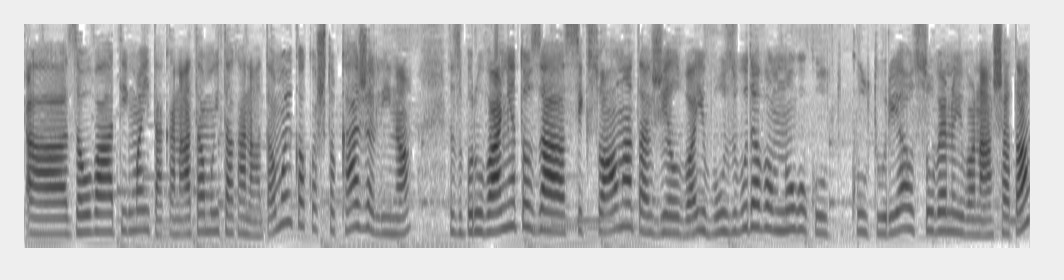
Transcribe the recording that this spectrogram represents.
а, за оваа тема и така натаму и така натаму и како што кажа Лина, зборувањето за сексуалната желба и возбуда во многу култури, особено и во нашата,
